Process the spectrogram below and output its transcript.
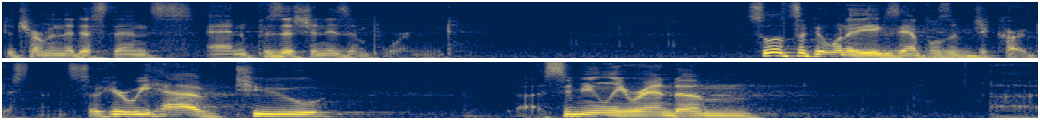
determine the distance, and position is important. So let's look at one of the examples of Jaccard distance. So here we have two uh, seemingly random uh,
